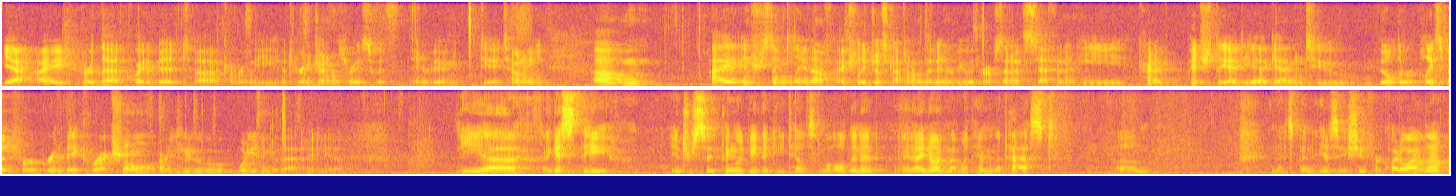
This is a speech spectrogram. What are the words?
Yeah, I heard that quite a bit uh, covering the attorney general's race with interviewing DA Toney. Um, I, interestingly enough, actually just got done with an interview with Representative Steffen, and he kind of pitched the idea again to build a replacement for Green Bay Correctional. Are you? What do you think of that idea? The uh, I guess the interesting thing would be the details involved in it. I, I know I met with him in the past, um, and that's been his issue for quite a while now.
